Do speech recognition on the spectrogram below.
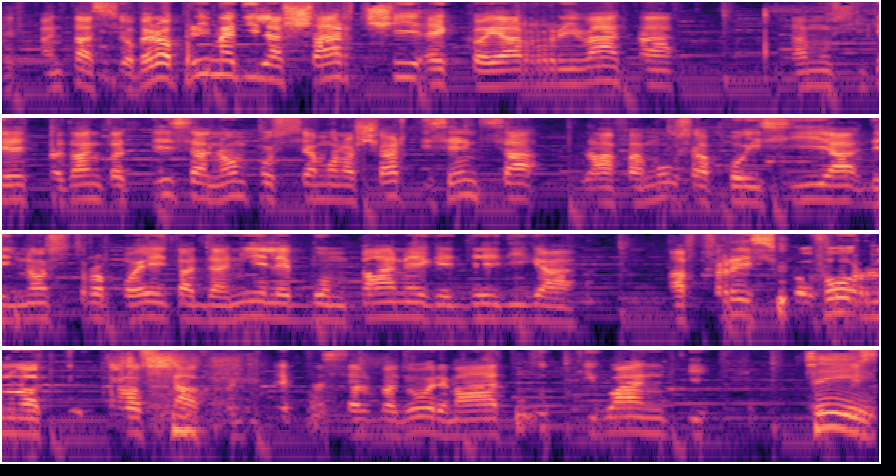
È fantastico, però prima di lasciarci, ecco, è arrivata la musichetta tanto attesa, non possiamo lasciarti senza la famosa poesia del nostro poeta Daniele Bompane che dedica a fresco forno a tutto lo staff, a Giuseppe Salvatore, ma a tutti quanti. Sì,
